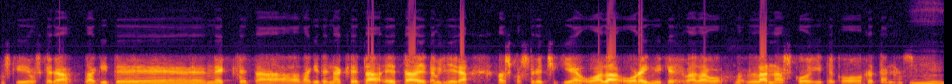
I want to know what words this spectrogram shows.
noski euskera dakitenek eta dakitenak eta eta erabilera asko ere txikiagoa da oraindik ez badago lan asko egiteko horretan ez mm.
